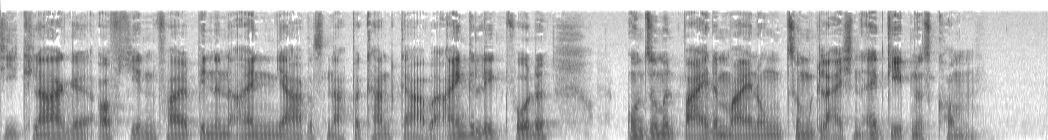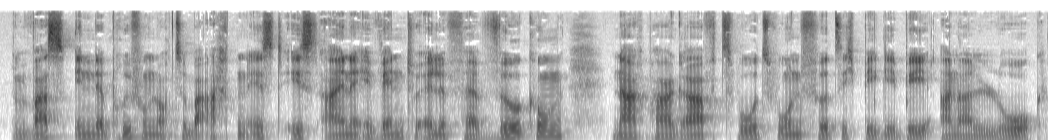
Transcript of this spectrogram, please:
die Klage auf jeden Fall binnen einen Jahres nach Bekanntgabe eingelegt wurde und somit beide Meinungen zum gleichen Ergebnis kommen. Was in der Prüfung noch zu beachten ist, ist eine eventuelle Verwirkung nach 242 BGB analog.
